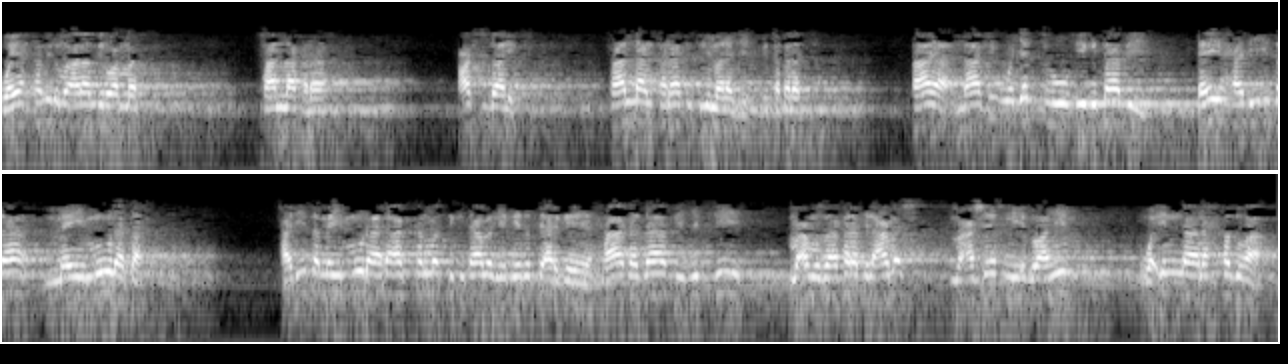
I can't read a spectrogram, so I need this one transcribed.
ويحتمل معنى برو أمس فالا كنا عكس ذلك. فالا كانت اسم ملجي بكتنت. آية. لكن وجدته في كتابي أي حديث ميمونة. حديث ميمونة لا كلمة كتابة كيف أرجع هكذا في حفظي مع مذاكرة العمش مع شيخه إبراهيم وإنا نحفظها.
